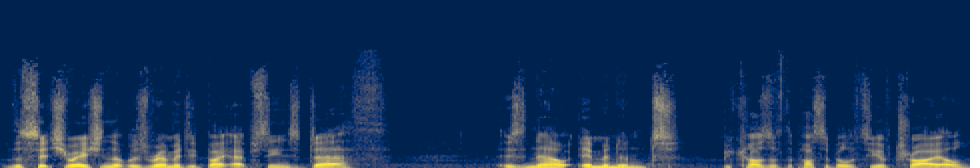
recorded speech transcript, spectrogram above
the situation that was remedied by Epstein's death is now imminent because of the possibility of trial.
